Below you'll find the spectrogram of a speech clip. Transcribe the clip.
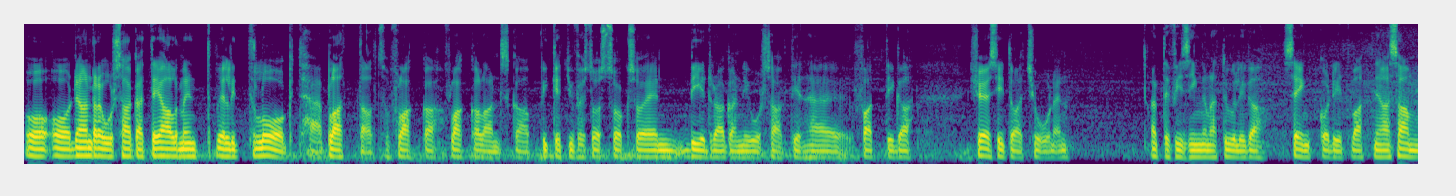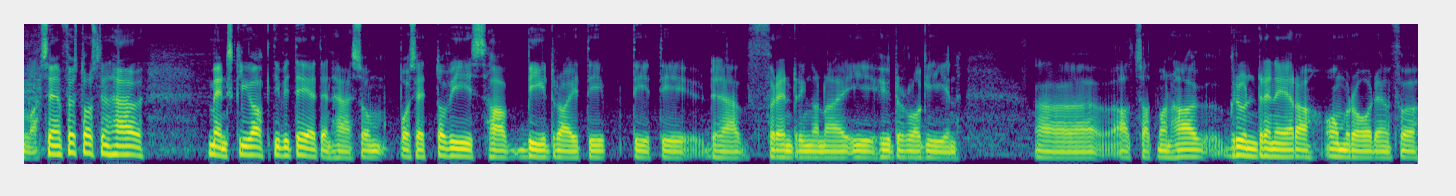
Och, och den andra orsaken är att det är allmänt väldigt lågt här, platt alltså, flacka, flacka landskap, vilket ju förstås också är en bidragande orsak till den här fattiga sjösituationen. att det finns inga naturliga sänkor dit vattnet har samlats. Sen förstås den här mänskliga aktiviteten här som på sätt och vis har bidragit till, till, till de här förändringarna i hydrologin. Eh, alltså att man har grunddränerat områden för,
